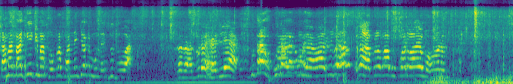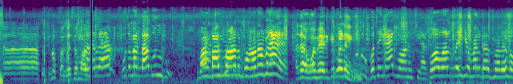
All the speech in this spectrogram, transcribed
તમારા બા કી કે મારા છોકરો ફોન લઈ ગયો કે હું લઈ જઉં જોવા? રાજુડે હેડ લે. ઉઠાવ ઉઠાવ કોણ અરે આપણો બાપ ઉપાડવા આવ્યો મોહનમસી આ તો ચલો પગે છે મારો. હું તમારા બા બોલું છું. મારા બા મારા અરે હવે મેડકી પડે. ઊભો થઈને આજ મોહનમસી આ સો વર્ષ થઈ ગયો મારા બાપ મારેલો.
